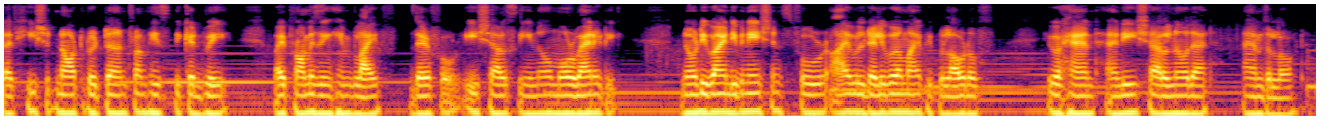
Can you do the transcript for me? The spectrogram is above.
that he should not return from his wicked way, by promising him life. Therefore ye shall see no more vanity, no divine divinations, for I will deliver my people out of your hand, and ye shall know that I am the Lord.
